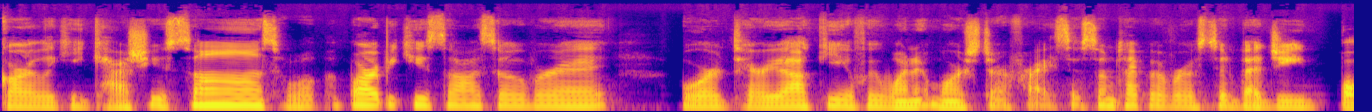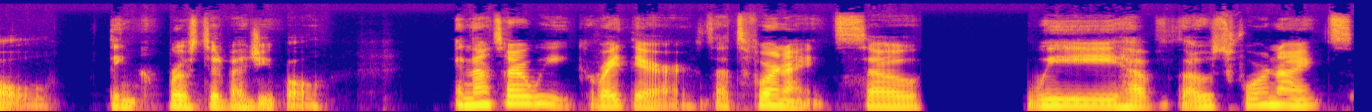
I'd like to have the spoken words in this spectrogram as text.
garlicky cashew sauce, or we'll put barbecue sauce over it, or teriyaki if we want it more stir fry. So some type of roasted veggie bowl. Think roasted veggie bowl. And that's our week right there. So that's four nights. So we have those four nights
